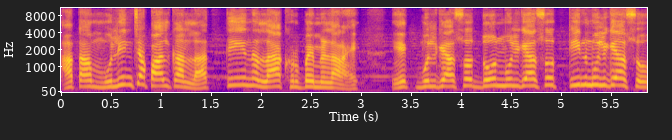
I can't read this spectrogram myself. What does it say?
आता मुलींच्या पालकांना तीन लाख रुपये मिळणार आहे. एक मुलगी असो दोन मुलगी असो तीन मुलगी असो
